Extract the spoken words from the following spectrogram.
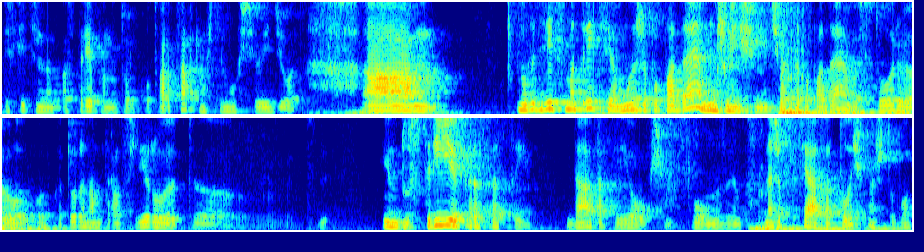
действительно востребовано только у Творца, потому что ему все идет. Но вот здесь, смотрите, мы же попадаем, мы, женщины, часто попадаем в историю, которую нам транслируют э, индустрия красоты, да, так ее общим словом назовем, она же вся заточена, чтобы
